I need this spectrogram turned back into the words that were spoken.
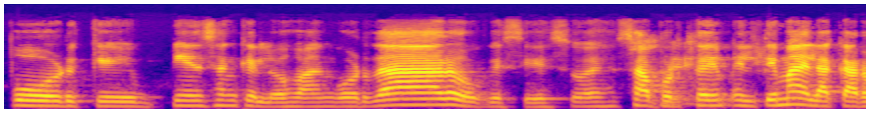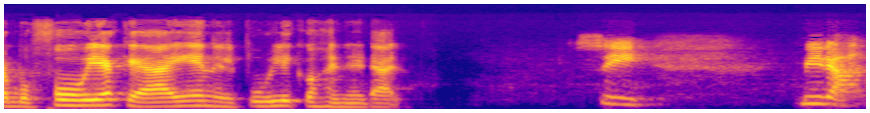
porque piensan que los va a engordar o que si eso es, o sea, porque el tema de la carbofobia que hay en el público general. Sí, mira,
